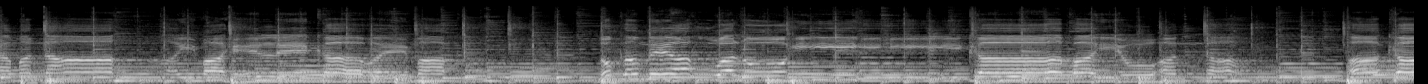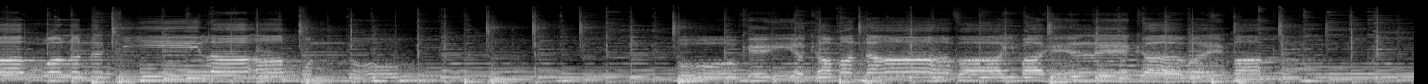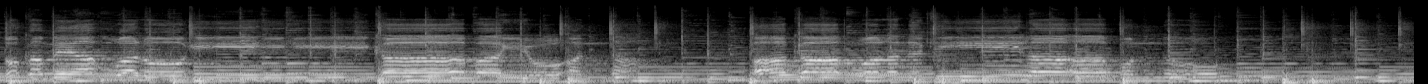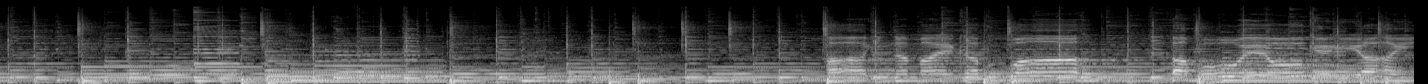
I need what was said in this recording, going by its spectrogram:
ia kamana i mahele ka vai mako No ka mea ua lo i ka pai o ana. A ka ua lana kila a pono O ke ia ka manawa i mahele ka vai maka No ka mea ua lo i ka pai o ana. A ka ua lana kila a pono Haina mai ka pua Ka poe o ke ia aina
